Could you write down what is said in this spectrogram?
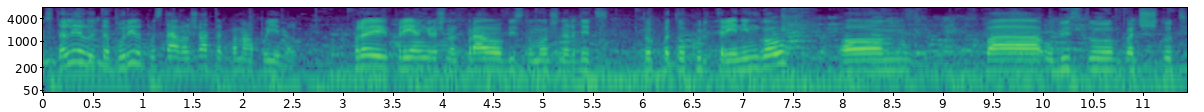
ustalili, taborili, postavili šater, pa malo pojedali. Prej, prej greš na odpravo, v bistvu moč narediti tok pa tok ur treningov. Um, pa v bistvu pač tudi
